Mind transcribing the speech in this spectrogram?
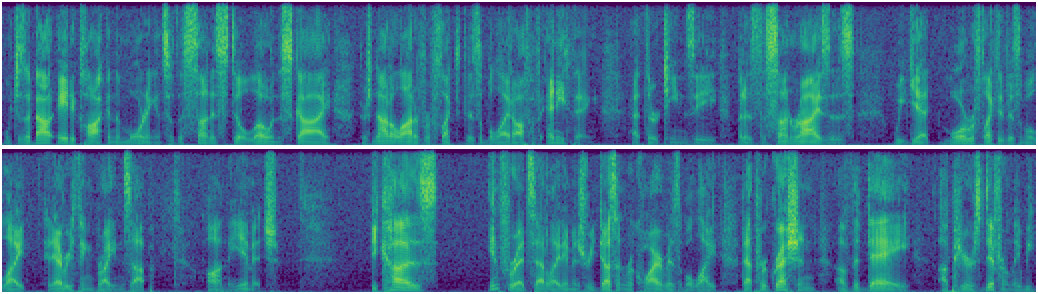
which is about 8 o'clock in the morning, and so the sun is still low in the sky. There's not a lot of reflected visible light off of anything at 13Z, but as the sun rises, we get more reflected visible light and everything brightens up on the image. Because infrared satellite imagery doesn't require visible light, that progression of the day appears differently. We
